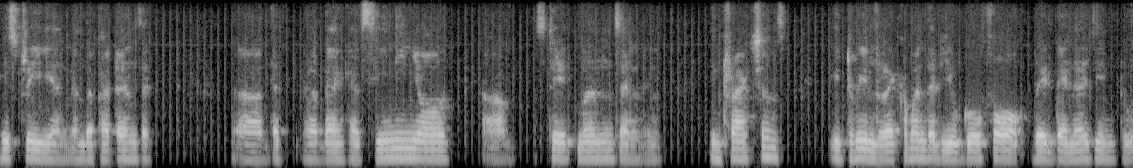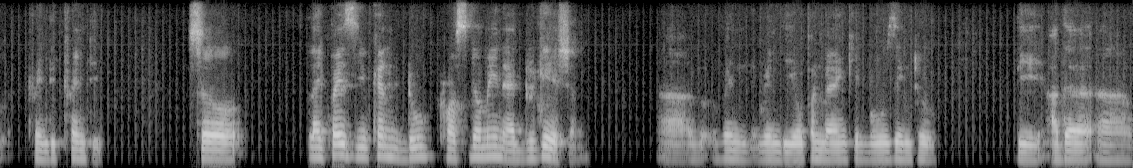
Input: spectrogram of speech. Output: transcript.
history and, and the patterns that that a bank has seen in your uh, statements and interactions, it will recommend that you go for red energy into 2020. So likewise, you can do cross-domain aggregation uh, when when the open banking moves into the other uh,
